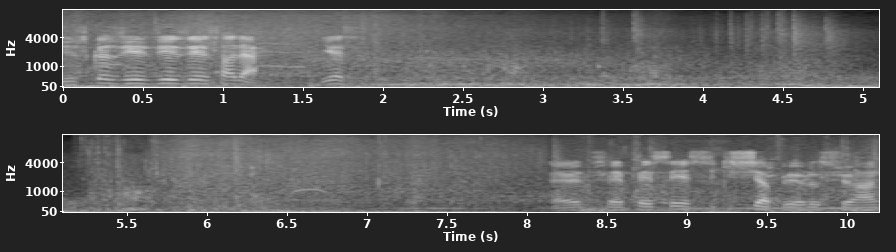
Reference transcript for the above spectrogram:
Yüz kız yüz yüz yüz hadi. Yüz. FPS'ye sikiş yapıyoruz şu an.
